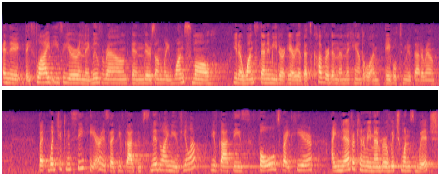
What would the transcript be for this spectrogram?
and they, they slide easier and they move around, and there's only one small, you know, one centimeter area that's covered, and then the handle, I'm able to move that around. But what you can see here is that you've got this midline uvula, you've got these folds right here. I never can remember which one's which,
